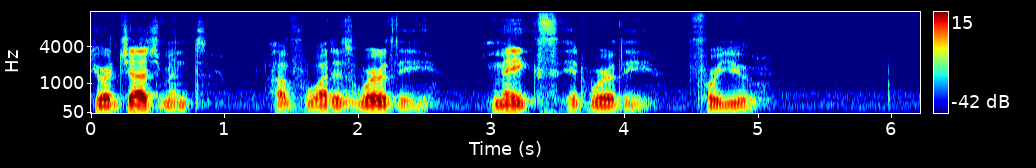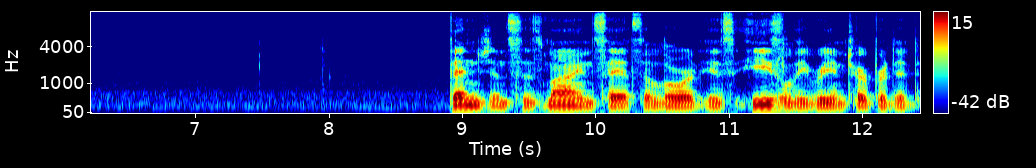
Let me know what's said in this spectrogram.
Your judgment of what is worthy makes it worthy for you. Vengeance is mine, saith the Lord, is easily reinterpreted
